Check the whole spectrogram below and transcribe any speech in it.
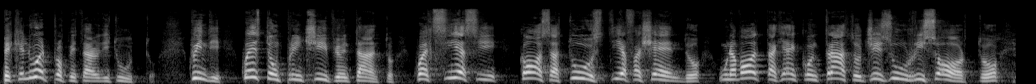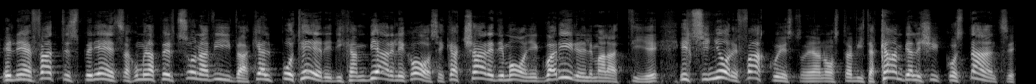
Perché lui è il proprietario di tutto. Quindi questo è un principio intanto. Qualsiasi cosa tu stia facendo una volta che hai incontrato Gesù risorto e ne hai fatto esperienza come una persona viva che ha il potere di cambiare le cose, cacciare demoni e guarire le malattie, il Signore fa questo nella nostra vita, cambia le circostanze.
